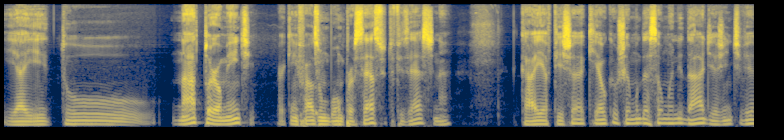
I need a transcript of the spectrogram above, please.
E aí tu, naturalmente, para quem faz um bom processo, e tu fizeste, né? Cai a ficha que é o que eu chamo dessa humanidade. A gente vê,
